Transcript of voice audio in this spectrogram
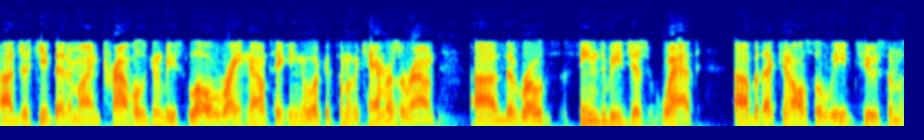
uh, just keep that in mind. Travel is going to be slow. Right now, taking a look at some of the cameras around, uh, the roads seem to be just wet, uh, but that can also lead to some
